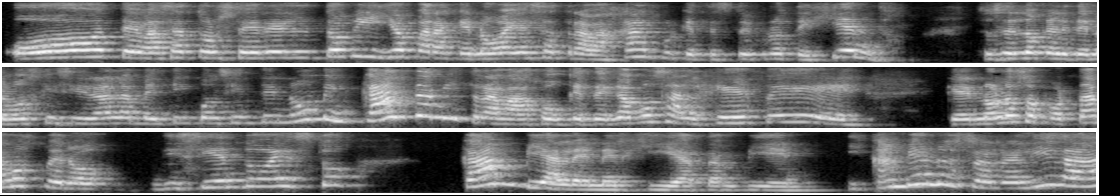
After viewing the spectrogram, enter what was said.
o te vas a torcer el tobillo para que no vayas a trabajar porque te estoy protegiendo. Entonces lo que le tenemos que decir a la mente inconsciente, no, me encanta mi trabajo, que tengamos al jefe que no lo soportamos, pero diciendo esto, cambia la energía también y cambia nuestra realidad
